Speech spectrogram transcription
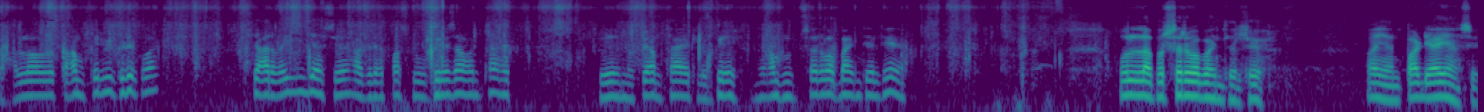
હાલો હવે કામ કરવી ઘડીક વાર. ચાર વાગી ગયા છે. આગળ પાછું ઘરે જવાનું થાય. બેનો પ્રેમ થાય એટલે બે આમ સરવા બાંધેલ છે. ઓલ્લા પર સરવા બાંધેલ છે. અહીંયા ને પાડે અહીંયા છે.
